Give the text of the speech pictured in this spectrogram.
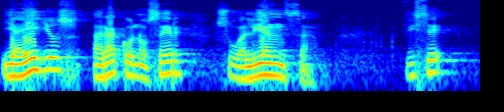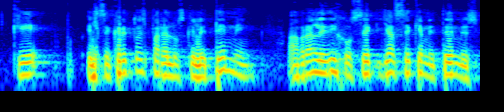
y a ellos hará conocer su alianza. Dice que el secreto es para los que le temen. Abraham le dijo, ya sé que me temes.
